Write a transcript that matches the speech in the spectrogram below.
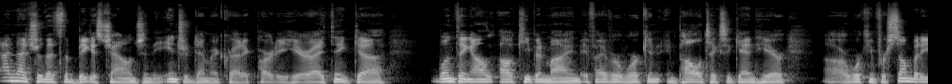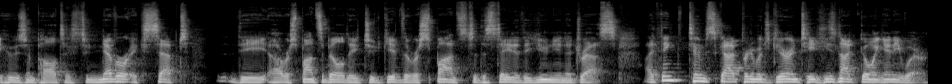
I'm not sure that's the biggest challenge in the intra Democratic Party here. I think. Uh, one thing I'll, I'll keep in mind if I ever work in, in politics again here, uh, or working for somebody who's in politics, to never accept the uh, responsibility to give the response to the State of the Union address. I think Tim Scott pretty much guaranteed he's not going anywhere,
